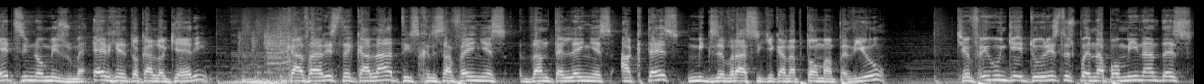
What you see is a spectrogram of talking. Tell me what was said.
έτσι νομίζουμε. Έρχεται το καλοκαίρι, καθαρίστε καλά τις χρυσαφένιες δαντελένιες ακτές, μην ξεβράσει και κανένα πτώμα παιδιού και φύγουν και οι τουρίστες που εναπομείναντες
